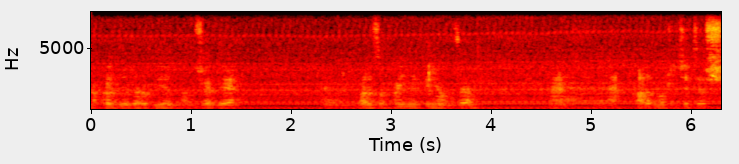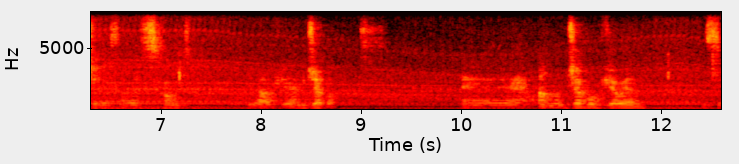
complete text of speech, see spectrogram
Naprawdę zarobiłem na drzewie e, bardzo fajne pieniądze, e, ale możecie też się zastanawiać skąd ja wziąłem drzewo. Ano drzewo wziąłem z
